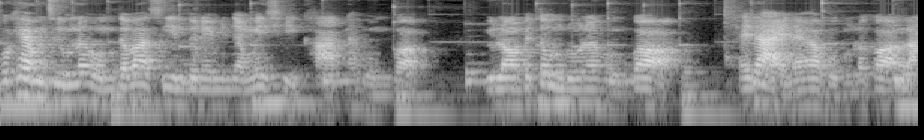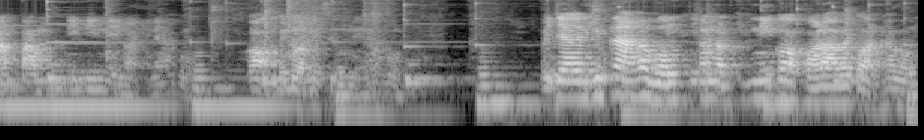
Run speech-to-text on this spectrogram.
ก็แค่มันซึมนะผมแต่ว่าซีนตัวนี้มันยังไม่ฉีกขาดนะผมก็ คือลองไปต้มดูนะผมก็ใช้ได้นะครับผมแล้วก็ล้างปั๊มนิดๆหน่อยๆนะครับผมก็ไม่รวนไม่ซึมเลยนะครับผมไปเจอกันคลิปหน้าครับผมสำหรับคลิปนี้ก็ขอลาไปก่อนครับผม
